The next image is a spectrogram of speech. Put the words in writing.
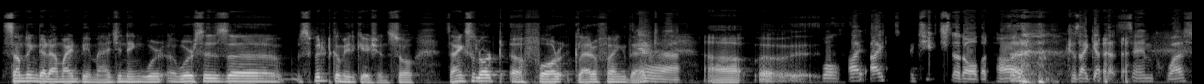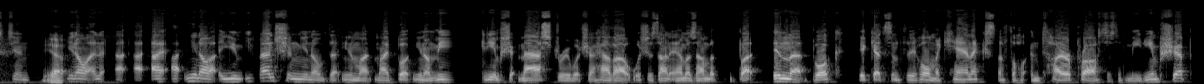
something that I might be imagining versus uh, spirit communication? So, thanks a lot uh, for clarifying that. Yeah. Uh, uh, well, I, I, I teach that all the time because I get that same question. Yeah. You know, and I, I, I you know, you, you mentioned, you know, that you know my, my book, you know, mediumship mastery, which I have out, which is on Amazon. But but in that book, it gets into the whole mechanics of the entire process of mediumship,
